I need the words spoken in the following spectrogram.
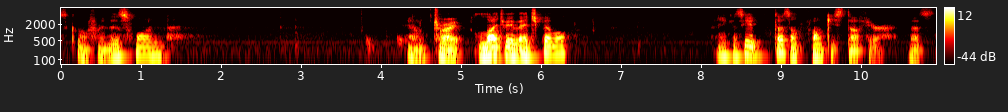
let's go for this one. And try Lightwave edge bevel. And you can see it does some funky stuff here. That's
